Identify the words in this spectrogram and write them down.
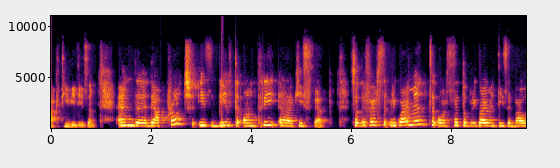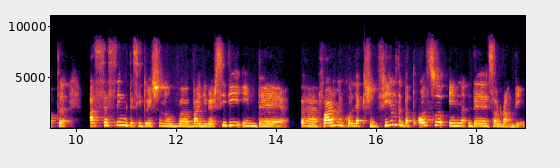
activities. And uh, the approach is built on three uh, key steps. So the first requirement or set of requirement is about uh, assessing the situation of uh, biodiversity in the uh, farm and collection field, but also in the surrounding.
